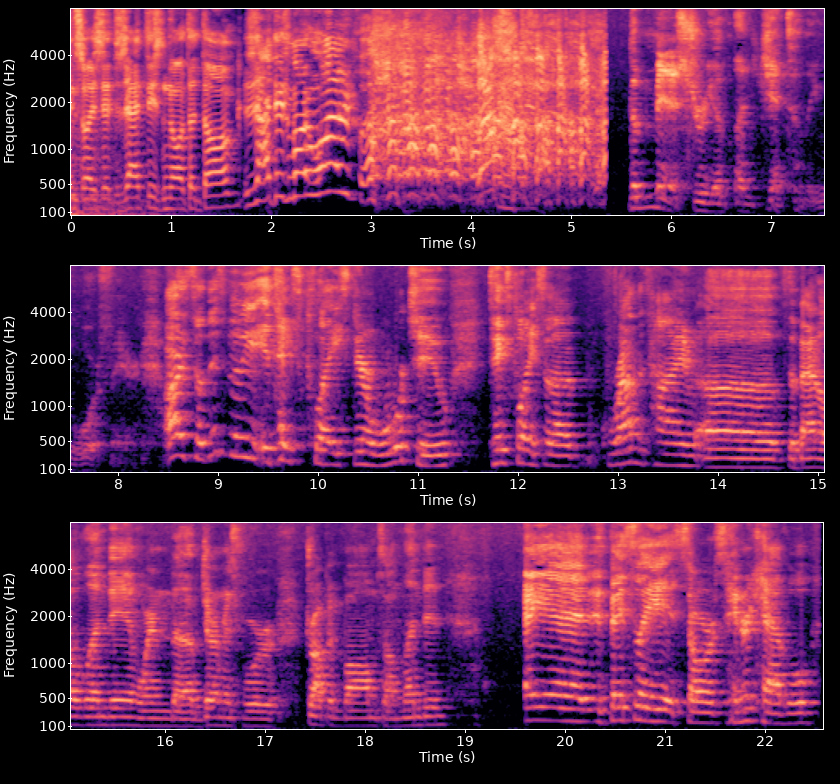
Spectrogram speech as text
And so I said, that is not a dog. That is my wife. the Ministry of Ungentlemanly Warfare. Alright, so this movie, it takes place during World War II. Takes place uh, around the time of the Battle of London when the Germans were dropping bombs on London. And it basically, it stars Henry Cavill.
